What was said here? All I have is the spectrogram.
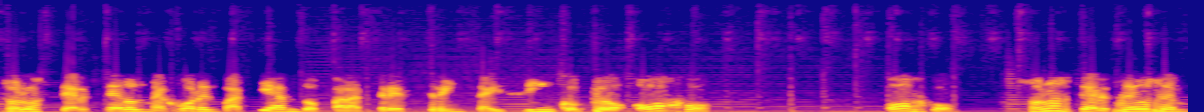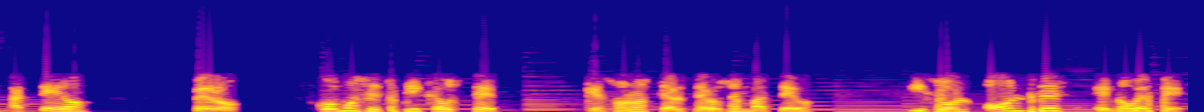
son los terceros mejores bateando para 3.35, pero ojo, ojo, son los terceros en bateo, pero ¿cómo se explica usted que son los terceros en bateo? Y son 11 en OVP,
